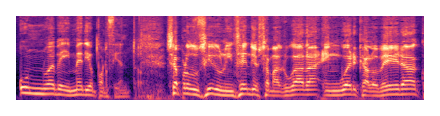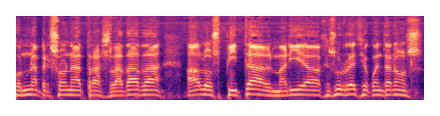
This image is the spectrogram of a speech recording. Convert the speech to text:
un 9,5%. Se ha producido un incendio esta madrugada en Huerca Lovera con una persona trasladada al hospital. María Jesús Recio, cuéntanos.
